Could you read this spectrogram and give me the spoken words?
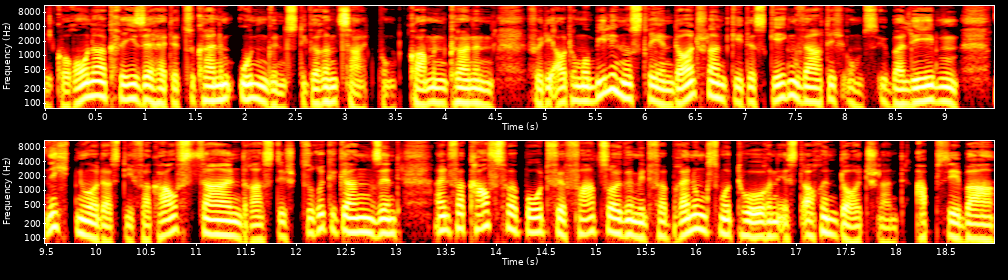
Die Corona-Krise hätte zu keinem ungünstigeren Zeitpunkt kommen können. Für die Automobilindustrie in Deutschland geht es gegenwärtig ums Überleben. Nicht nur, dass die Verkaufszahlen drastisch zurückgegangen sind, ein Verkaufsverbot für Fahrzeuge mit Verbrennungsmotoren ist auch in Deutschland absehbar.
